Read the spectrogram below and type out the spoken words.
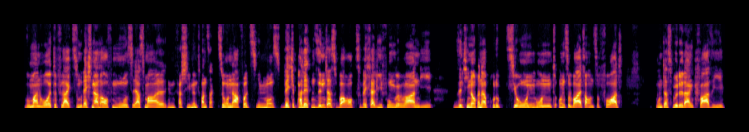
wo man heute vielleicht zum Rechner laufen muss, erstmal in verschiedenen Transaktionen nachvollziehen muss. Welche Paletten sind das überhaupt? Zu welcher Lieferung gehören die? Sind die noch in der Produktion und, und so weiter und so fort? Und das würde dann quasi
